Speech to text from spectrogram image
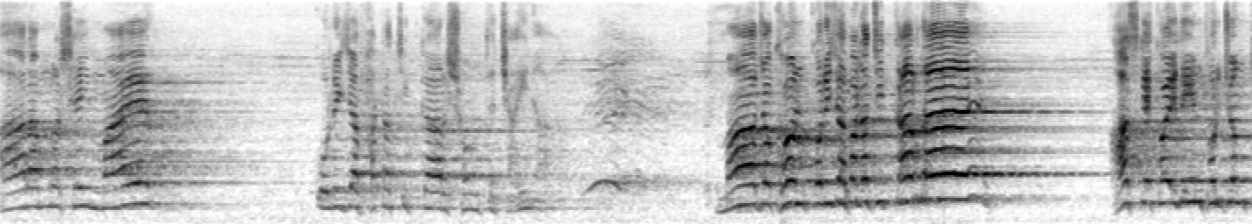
আর আমরা সেই মায়ের কলিজা ফাটা চিৎকার শুনতে চাই না। মা যখন কলিজা পাটা চিৎকার দেয়, আজকে কয়দিন পর্যন্ত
